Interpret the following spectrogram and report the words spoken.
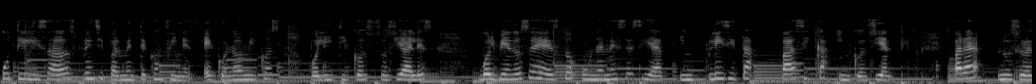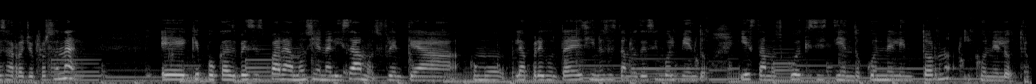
utilizados principalmente con fines económicos, políticos, sociales, volviéndose esto una necesidad implícita, básica, inconsciente para nuestro desarrollo personal. Eh, que pocas veces paramos y analizamos frente a como la pregunta de si nos estamos desenvolviendo y estamos coexistiendo con el entorno y con el otro.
